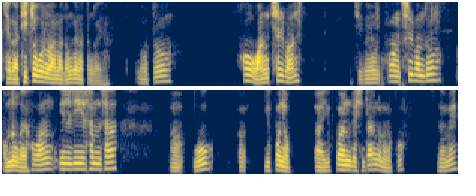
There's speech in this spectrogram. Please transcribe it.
제가 뒤쪽으로 아마 넘겨놨던 거예요. 이것도 호왕 7번. 지금 호왕 7번도 없는 거예요. 호왕 1, 2, 3, 4 어, 5 어, 6번이 없, 아 6번 대신 다른 거 넣었고 그 다음에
